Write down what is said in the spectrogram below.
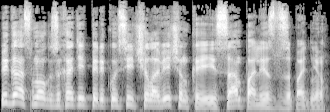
Пегас мог захотеть перекусить человеченкой и сам полез в западню.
